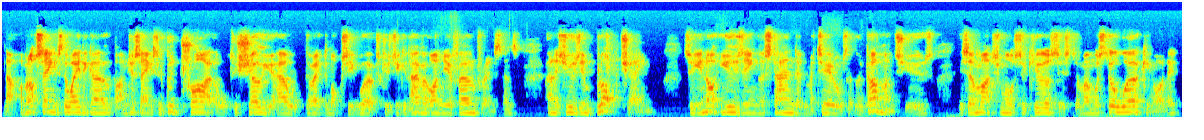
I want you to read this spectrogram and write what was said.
Now, I'm not saying it's the way to go, but I'm just saying it's a good trial to show you how direct democracy works because you could have it on your phone, for instance, and it's using blockchain. So you're not using the standard materials that the governments use. It's a much more secure system, and we're still working on it.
